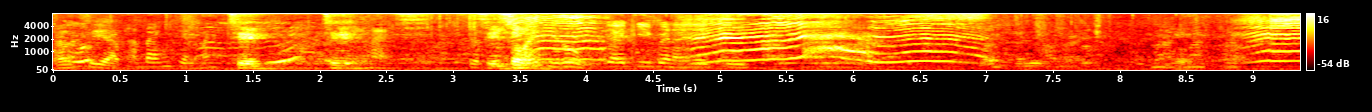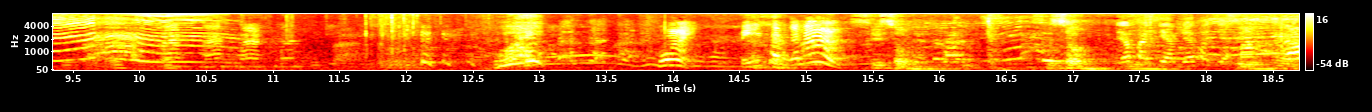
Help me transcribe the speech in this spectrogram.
เอาเสียบเช็คเช็คสีสส้มวยสิลูกยายกีไปไหนยายกีห้วยห้วยตีคนกันนะสีส้ม สีส้มเดี๋ยวค่อยเสียบเดี๋ยวค่อยเสียบสี่เอาห้า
